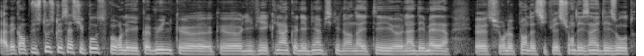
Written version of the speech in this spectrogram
avec en plus tout ce que ça suppose pour les communes que, que Olivier Klein connaît bien, puisqu'il en a été l'un des maires sur le plan de la situation des uns et des autres,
